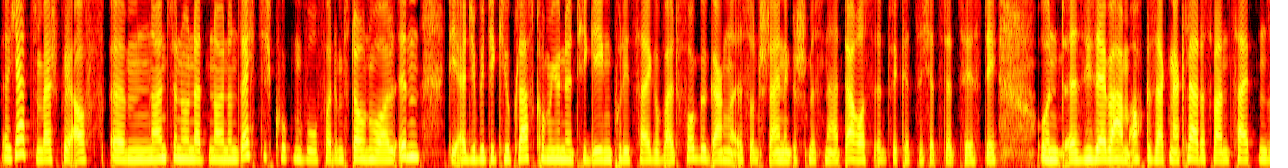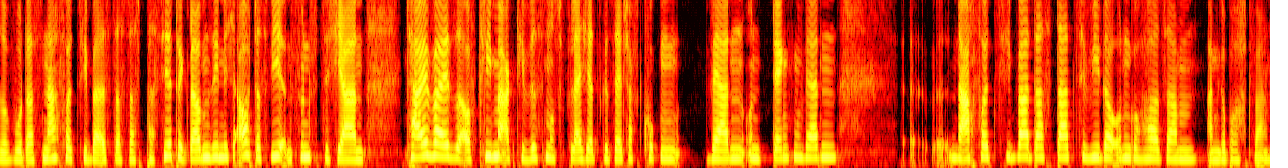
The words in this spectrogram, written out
äh, ja zum Beispiel auf ähm, 1969 gucken, wo vor dem Stonewall Inn die LGBTQ-Plus-Community gegen Polizeigewalt vorgegangen ist und Steine geschmissen hat, daraus entwickelt sich jetzt der CSD. Und äh, Sie selber haben auch gesagt, na klar, das das waren Zeiten, so, wo das nachvollziehbar ist, dass das passierte. Glauben Sie nicht auch, dass wir in 50 Jahren teilweise auf Klimaaktivismus vielleicht als Gesellschaft gucken werden und denken werden, nachvollziehbar, dass da ziviler Ungehorsam angebracht war.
